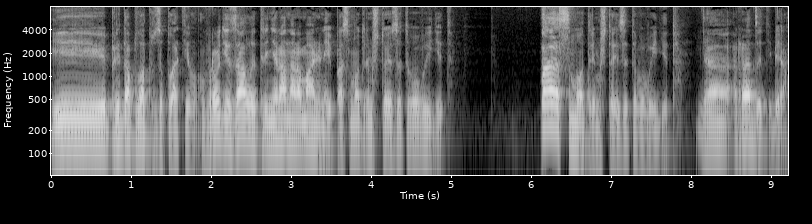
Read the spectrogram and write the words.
и предоплату заплатил. Вроде залы тренера нормальные. Посмотрим, что из этого выйдет. Посмотрим, что из этого выйдет. Я рад за тебя.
